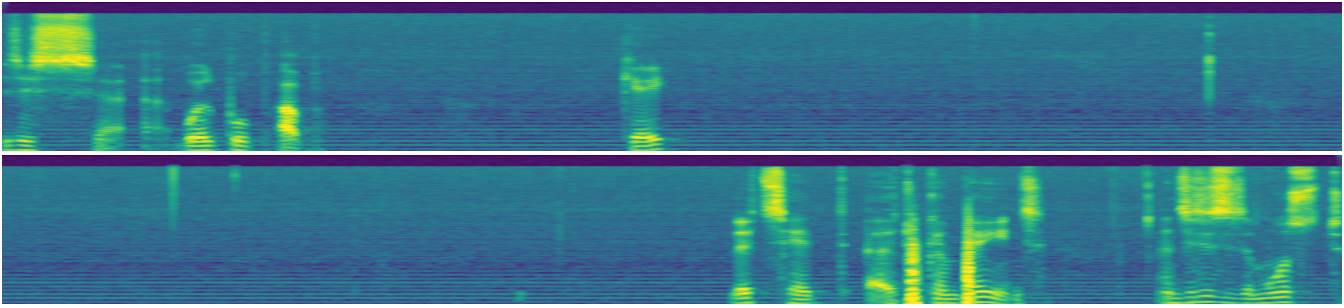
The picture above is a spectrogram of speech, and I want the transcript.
this uh, will pop up. Okay? Let's head uh, to campaigns. And this is the most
